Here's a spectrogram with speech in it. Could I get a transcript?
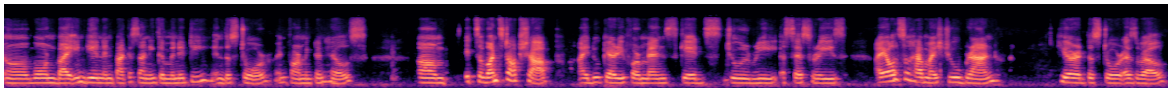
uh, worn by Indian and Pakistani community in the store in Farmington Hills. Um, it's a one-stop shop. I do carry for men's, kids, jewelry, accessories, I also have my shoe brand here at the store as well.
